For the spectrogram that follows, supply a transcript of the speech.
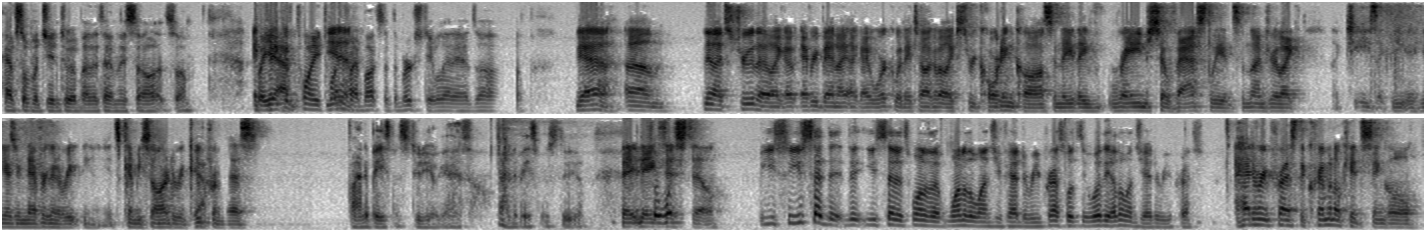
have so much into it by the time they sell it. So, but yeah, think- 20, 25 yeah. bucks at the merch table that adds up. Yeah. Um, no, it's true though. Like every band I, like I work with, they talk about like just recording costs, and they they range so vastly. And sometimes you're like, like, geez, like you guys are never gonna. Re- you know, it's gonna be so hard to recoup Yeah. from this. Find a basement studio, guys. Find a basement studio. They they So what- exist still. You so you said that, that you said it's one of the one of the ones you've had to repress. What's the, what are the other ones you had to repress? I had to repress the Criminal Kid single.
